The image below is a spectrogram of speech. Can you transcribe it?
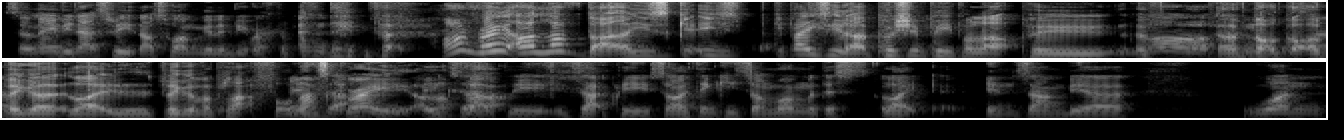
So maybe next week that's what I'm going to be recommending. But I rate. I love that. He's he's basically like pushing people up who have, Oh, have not got a bigger like big of a platform. That's great. I love exactly, exactly. So I think he's done one with this like in Zambia, one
